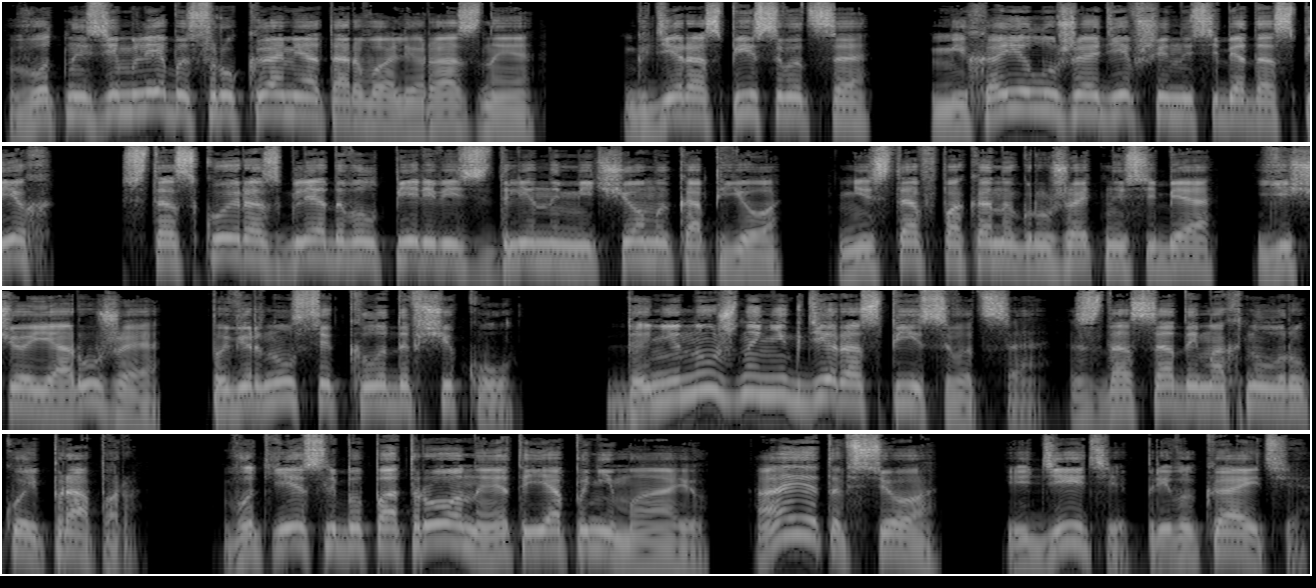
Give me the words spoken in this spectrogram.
Вот на земле бы с руками оторвали разные. Где расписываться?» Михаил, уже одевший на себя доспех, с тоской разглядывал перевязь с длинным мечом и копье, не став пока нагружать на себя еще и оружие, повернулся к кладовщику. «Да не нужно нигде расписываться», — с досадой махнул рукой прапор. «Вот если бы патроны, это я понимаю. А это все. Идите, привыкайте.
